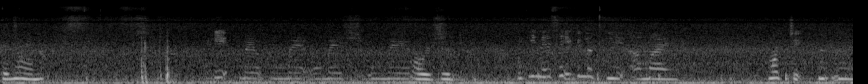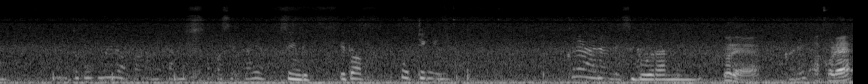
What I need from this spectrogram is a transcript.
Kayaknya enak. Ini ume ume ume ume. Oh itu. Ini nasi ini lagi amai. Mochi. Mm -mm. Itu kukunya apa? Kami apa sih kaya? Sini. Itu apa? Puding ini. これは何ですかブーラミンどれこれあこれ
